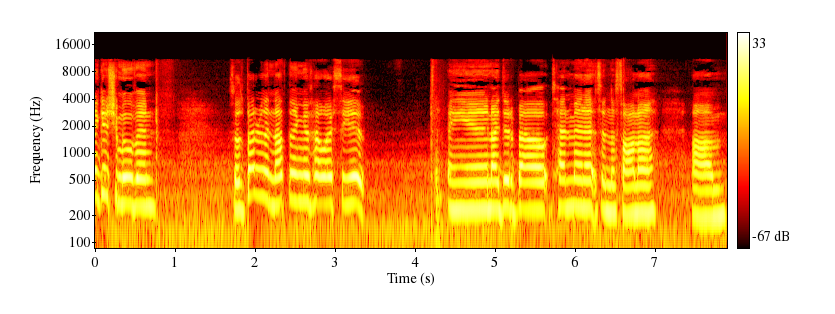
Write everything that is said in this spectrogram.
it gets you moving. So it's better than nothing is how I see it. And I did about 10 minutes in the sauna. Um,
